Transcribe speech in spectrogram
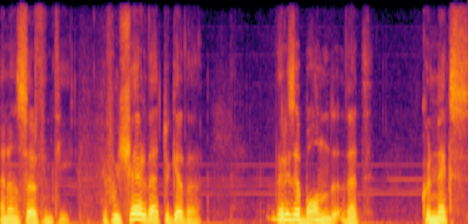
and uncertainty. If we share that together, there is a bond that connects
